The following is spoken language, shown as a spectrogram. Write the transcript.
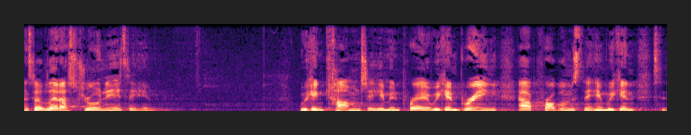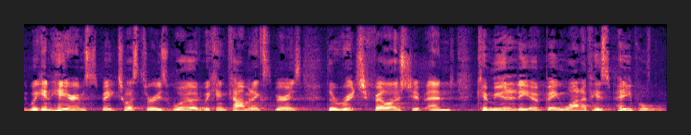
And so let us draw near to him. We can come to him in prayer. We can bring our problems to him. We can, we can hear him speak to us through his word. We can come and experience the rich fellowship and community of being one of his people.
